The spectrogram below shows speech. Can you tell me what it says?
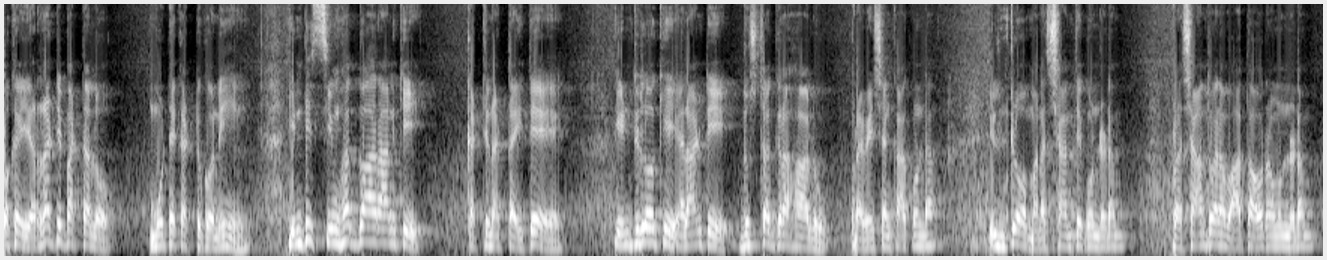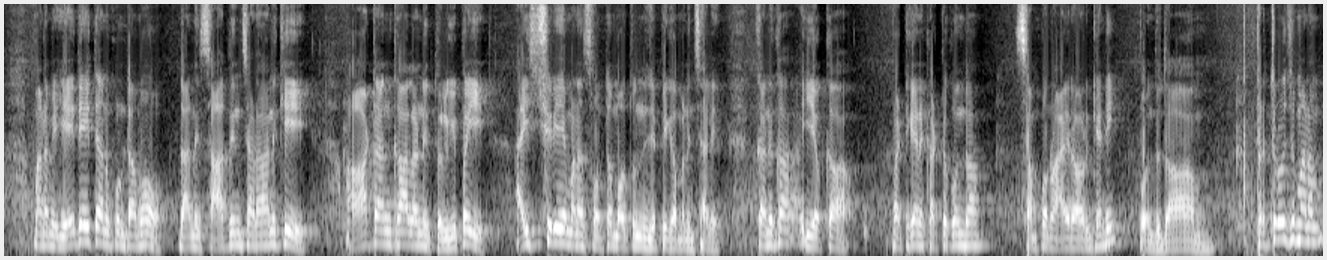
ఒక ఎర్రటి బట్టలో మూట కట్టుకొని ఇంటి సింహద్వారానికి కట్టినట్టయితే ఇంటిలోకి ఎలాంటి దుష్టగ్రహాలు ప్రవేశం కాకుండా ఇంట్లో మనశ్శాంతిగా ఉండడం ప్రశాంతమైన వాతావరణం ఉండడం మనం ఏదైతే అనుకుంటామో దాన్ని సాధించడానికి ఆటంకాలని తొలగిపోయి ఐశ్వర్యం మన సొంతం అవుతుందని చెప్పి గమనించాలి. కనుక ఈ యొక్క పట్టికని కట్టుకుందాం. సంపూర్ణ ఆయురారోగ్యాన్ని పొందుదాం. ప్రతిరోజు మనం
